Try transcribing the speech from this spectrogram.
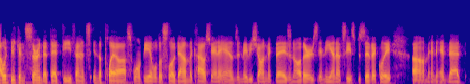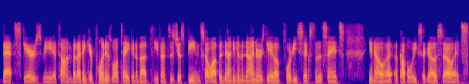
I would be concerned that that defense in the playoffs won't be able to slow down the Kyle Shanahan's and maybe Sean McVay's and others in the NFC specifically. Um, and, and that, that scares me a ton. But I think your point is well taken about defenses just being so up and down. Even the Niners gave up 46 to the Saints, you know, a, a couple weeks ago. So it's,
